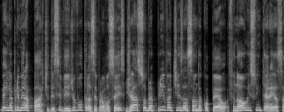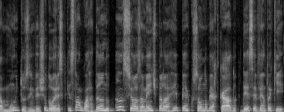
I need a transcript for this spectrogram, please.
Bem, na primeira parte desse vídeo eu vou trazer para vocês já sobre a privatização da Copel. Afinal, isso interessa a muitos investidores que estão aguardando ansiosamente pela repercussão no mercado desse evento aqui.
